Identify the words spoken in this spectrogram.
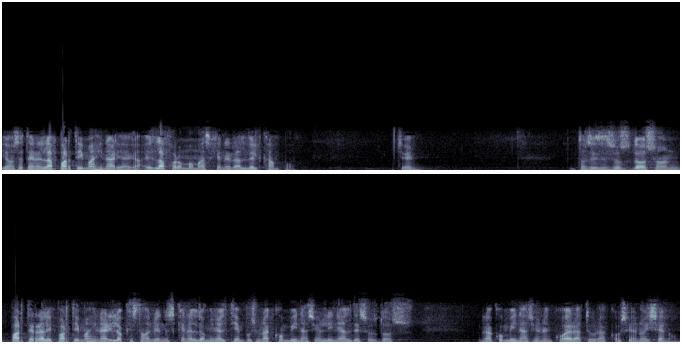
y vamos a tener la parte imaginaria, es la forma más general del campo. Entonces esos dos son parte real y parte imaginaria, y lo que estamos viendo es que en el dominio del tiempo es una combinación lineal de esos dos, una combinación en cuadratura, coseno y seno.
